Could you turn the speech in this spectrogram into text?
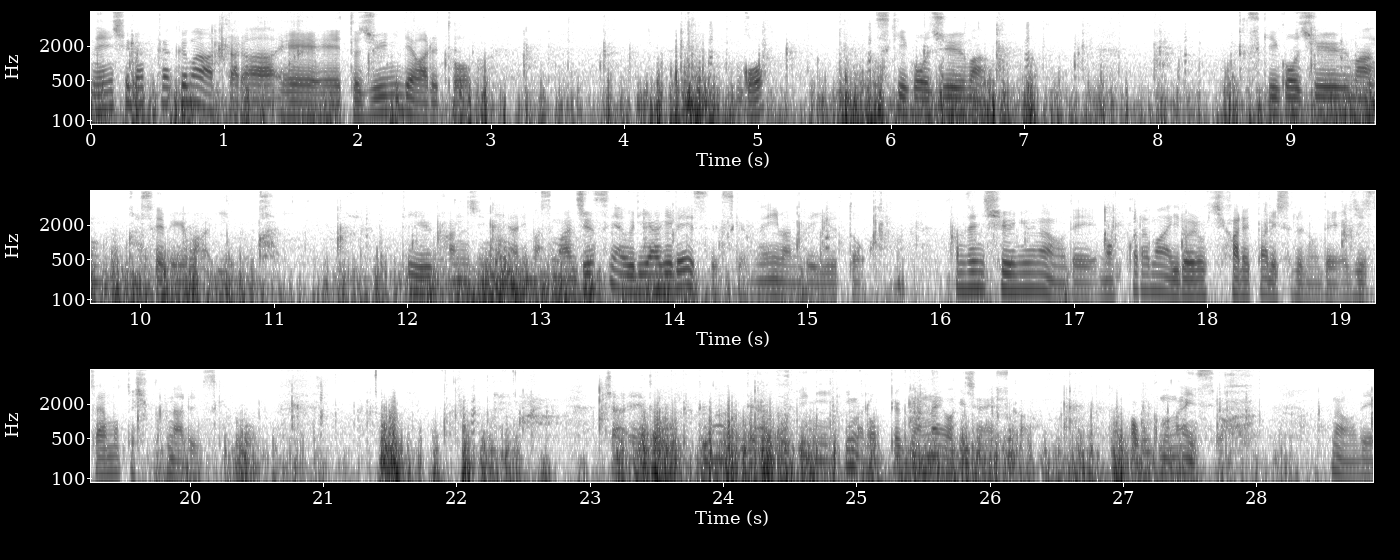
年収600万あったら、えー、と12で割ると5月50万。月50万稼げばいいのかっていう感じになります。まあ純粋な売上ベースですけどね今ので言うと。完全に収入なので、まあ、ここからまあいろいろ聞かれたりするので実際はもっと低くなるんですけど。じゃあ、えー、と600万ってなった時に今600万ないわけじゃないですか、まあ、僕もないんですよ。なので、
